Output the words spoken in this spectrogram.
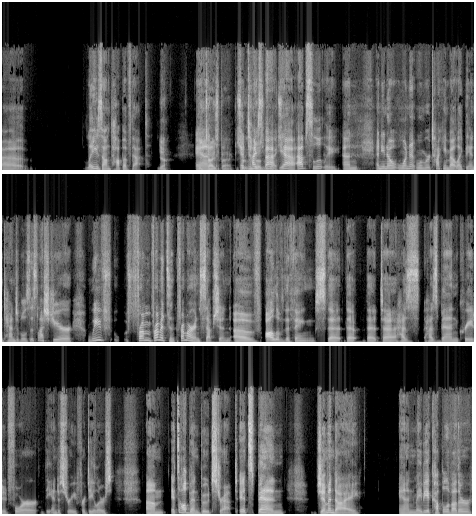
uh lays on top of that. Yeah and it ties back. It certainly ties back. yeah absolutely. And and you know when it, when we're talking about like the intangibles this last year we've from from its from our inception of all of the things that that that uh, has has been created for the industry for dealers um it's all been bootstrapped. It's been jim and i and maybe a couple of other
